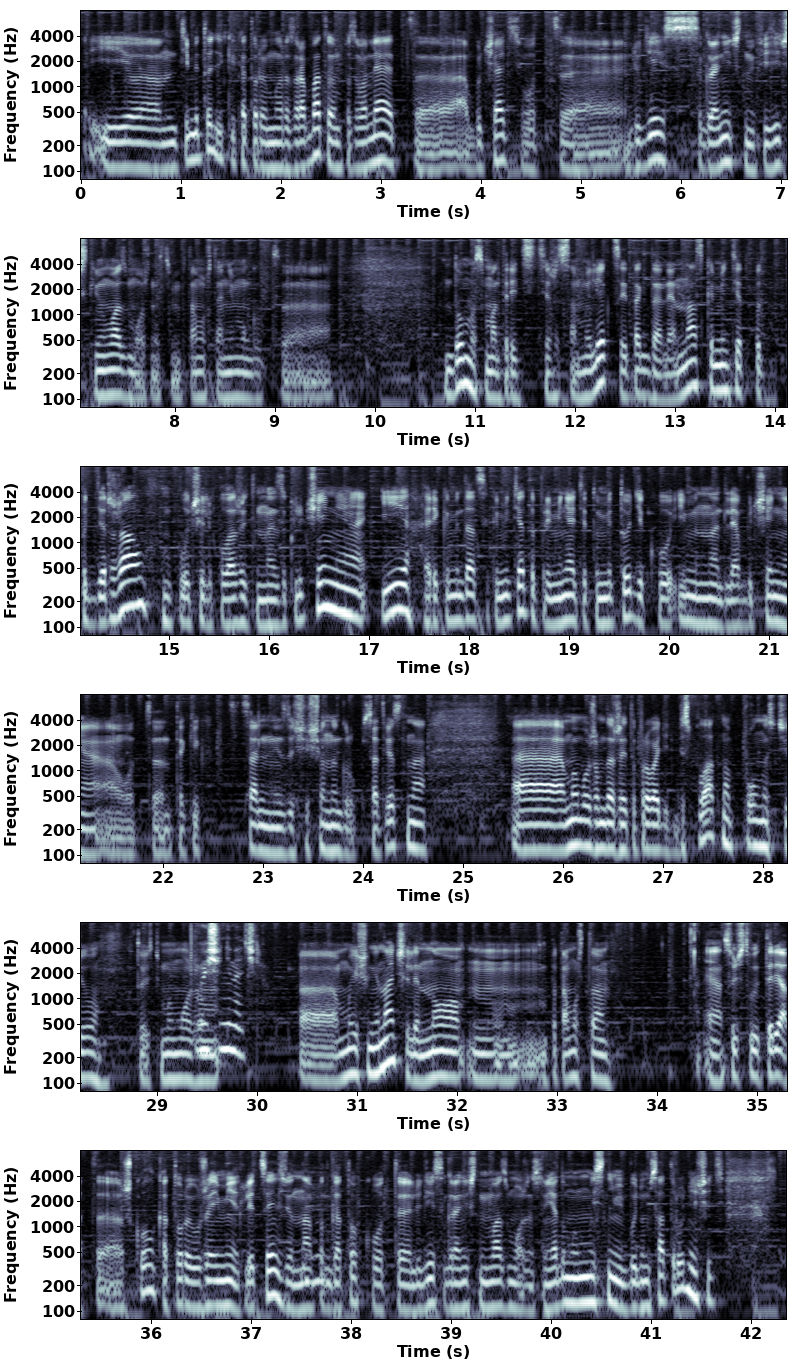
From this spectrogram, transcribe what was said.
И э, те методики, которые мы разрабатываем, позволяют э, обучать вот, э, людей с ограниченными физическими возможностями, потому что они могут э, дома смотреть те же самые лекции и так далее. Нас комитет под, поддержал, мы получили положительное заключение и рекомендации комитета применять эту методику именно для обучения вот э, таких социально незащищенных групп. Соответственно, э, мы можем даже это проводить бесплатно полностью то есть мы можем... Вы еще не начали? Э, мы еще не начали, но потому что существует ряд э, школ, которые уже имеют лицензию на mm-hmm. подготовку вот, э, людей с ограниченными возможностями. Я думаю, мы с ними будем сотрудничать.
